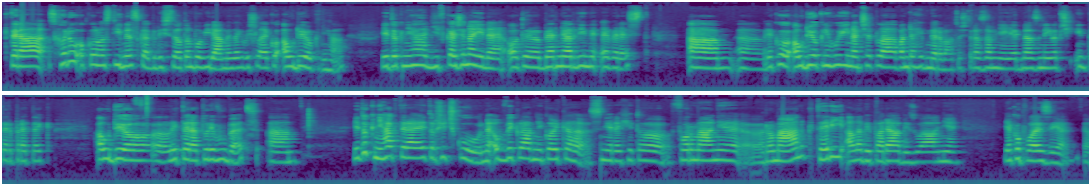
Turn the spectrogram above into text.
která s chodou okolností dneska, když se o tom povídáme, tak vyšla jako audiokniha. Je to kniha Dívka žena jiné od Bernardine Everest a jako audioknihu ji načetla Vanda Hybnerová, což teda za mě je jedna z nejlepších interpretek audio e, literatury vůbec. A je to kniha, která je trošičku neobvyklá v několika směrech. Je to formálně román, který ale vypadá vizuálně jako poezie. Eh,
